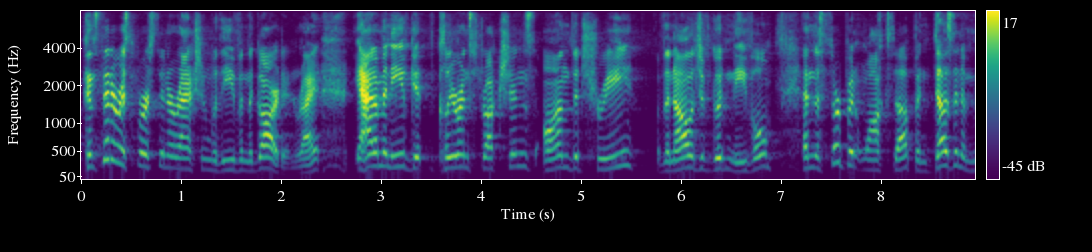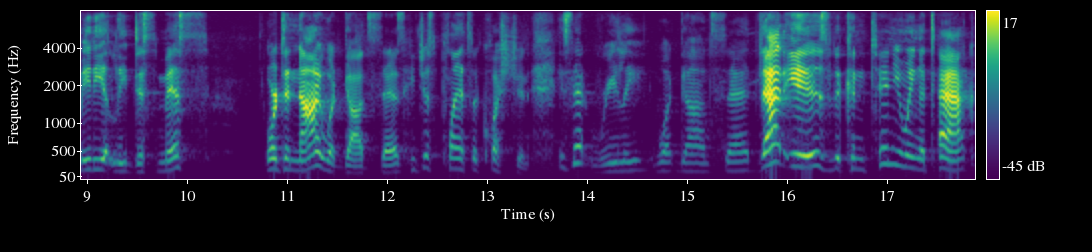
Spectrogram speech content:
Consider his first interaction with Eve in the garden, right? Adam and Eve get clear instructions on the tree of the knowledge of good and evil, and the serpent walks up and doesn't immediately dismiss or deny what God says. He just plants a question Is that really what God said? That is the continuing attack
